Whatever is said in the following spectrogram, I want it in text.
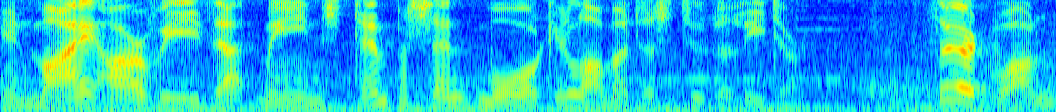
in my RV that means 10% more kilometers to the liter. Third one,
